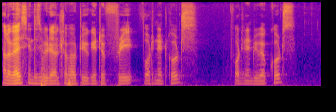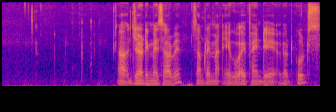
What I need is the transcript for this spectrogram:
hello guys. In this video i'll show how to get a free Fortnite codes Fortnite debug codes uh, generating my survey. Sometime ago i find a got codes.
